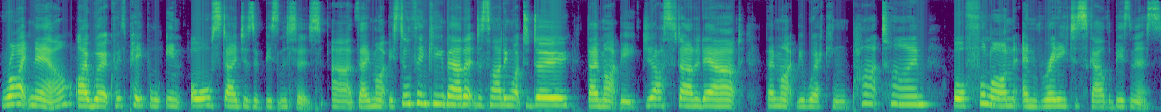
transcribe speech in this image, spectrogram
Right now, I work with people in all stages of businesses. Uh, they might be still thinking about it, deciding what to do. They might be just started out. They might be working part time or full on and ready to scale the business.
